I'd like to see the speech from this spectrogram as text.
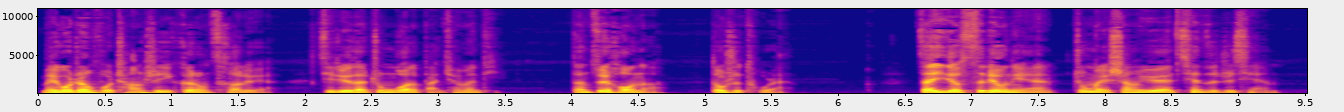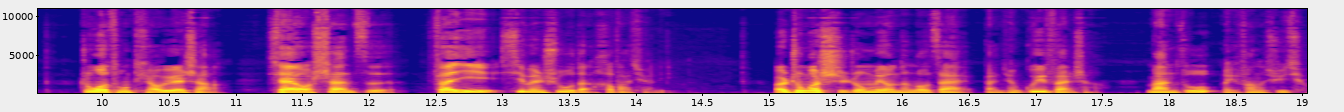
美国政府尝试以各种策略。解决了中国的版权问题，但最后呢都是徒然。在一九四六年中美商约签字之前，中国从条约上享有擅自翻译西文书的合法权利，而中国始终没有能够在版权规范上满足美方的需求。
